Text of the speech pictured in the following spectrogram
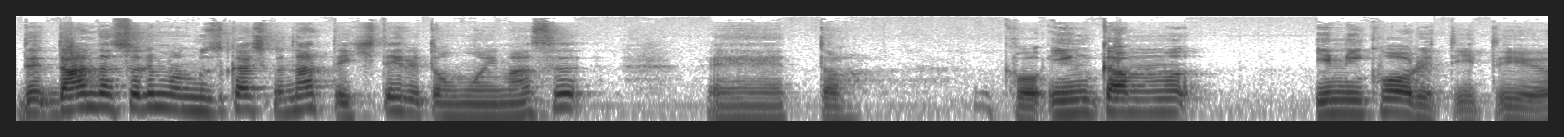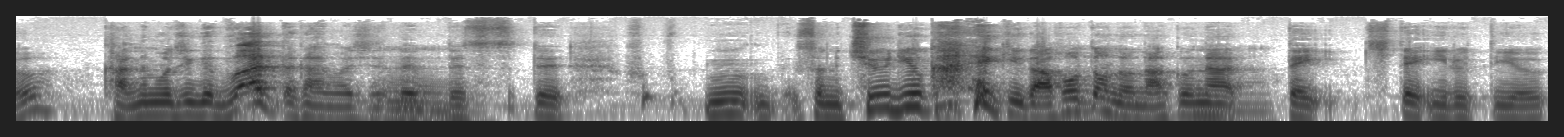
でだんだんそれも難しくなってきてると思います。えーっとこうインカムイニクオリティという金持ちがバッと金持ちで,、ででふうんその中流階級がほとんどなくなってきているっていう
